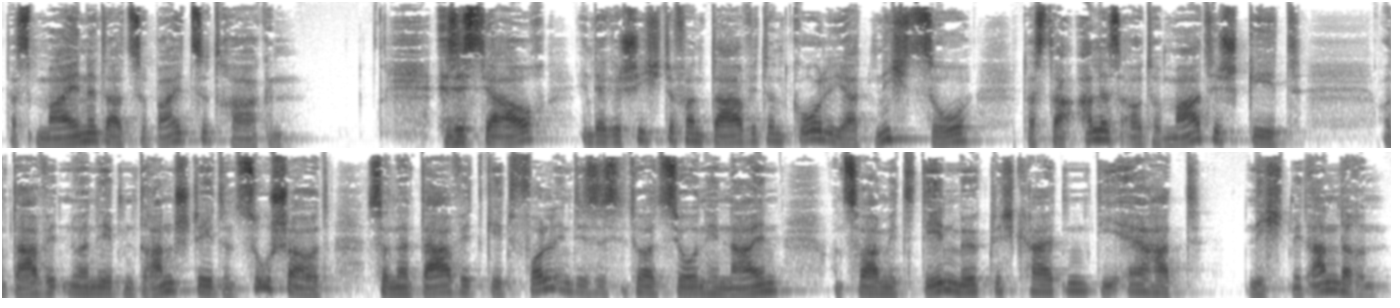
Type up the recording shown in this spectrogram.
das meine dazu beizutragen? Es ist ja auch in der Geschichte von David und Goliath nicht so, dass da alles automatisch geht und David nur nebendran steht und zuschaut, sondern David geht voll in diese Situation hinein und zwar mit den Möglichkeiten, die er hat, nicht mit anderen.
